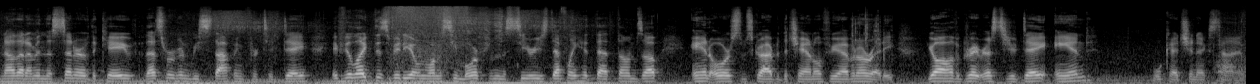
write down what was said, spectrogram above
now that I'm in the center of the cave, that's where we're going to be stopping for today. If you like this video and want to see more from the series, definitely hit that thumbs up and or subscribe to the channel if you haven't already. You all have a great rest of your day, and we'll catch you next time.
